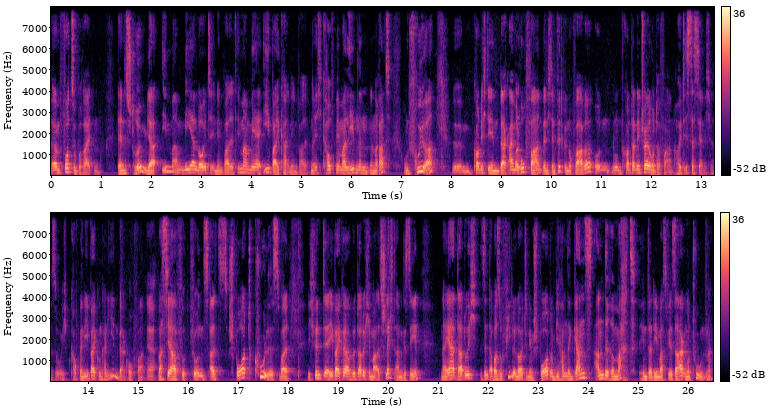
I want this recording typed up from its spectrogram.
ähm, vorzubereiten. Denn es strömen ja immer mehr Leute in den Wald, immer mehr E-Biker in den Wald. Ne? Ich kaufe mir mal eben ein Rad und früher ähm, konnte ich den Berg einmal hochfahren, wenn ich denn fit genug war und, und konnte dann den Trail runterfahren. Heute ist das ja nicht mehr so. Ich kaufe mir ein E-Bike und kann jeden Berg hochfahren. Ja. Was ja für, für uns als Sport cool ist, weil ich finde, der E-Biker wird dadurch immer als schlecht angesehen. Naja, dadurch sind aber so viele Leute in dem Sport und wir haben eine ganz andere Macht hinter dem, was wir sagen und tun, ne?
